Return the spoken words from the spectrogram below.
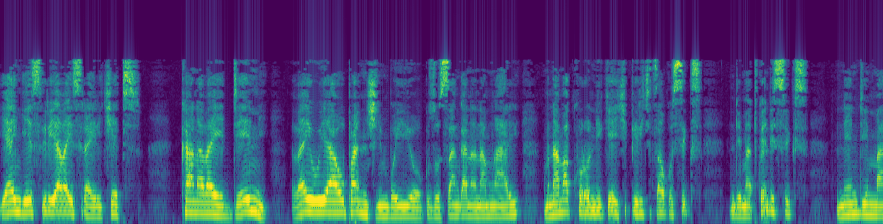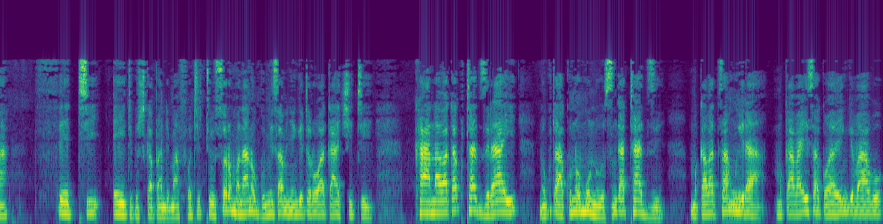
yainge isiri yavaisraeri chete. Kana vahedheni vaiuyawo panzvimbo iyo kuzosangana namwari muna makoroniki echipiri chitsauko 6 ndima 26 nendima 38 kusvika pandima 42 soromoni anogumisa munyengetero wake achiti kana vakakutadzirai nokuti hakuno munhu usingatadzi mukavatsamwira mukavaisa kuvavengi vavo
